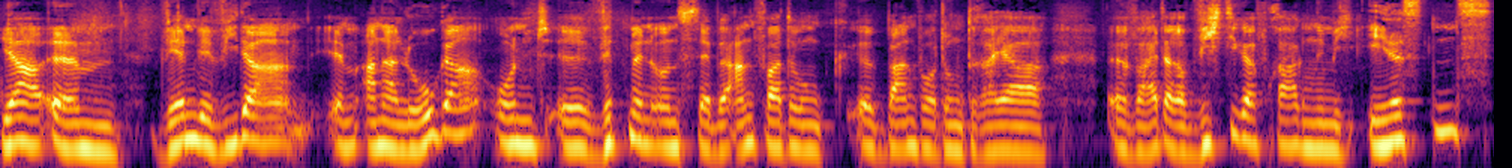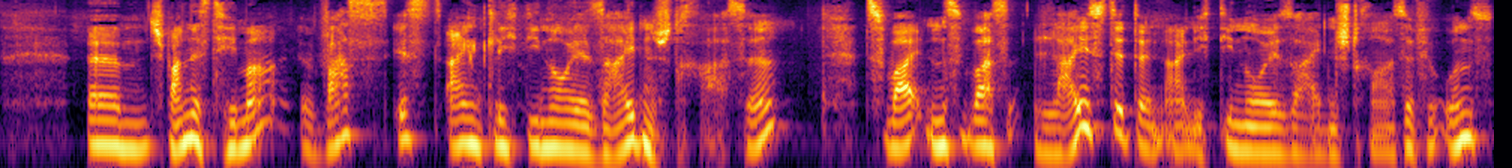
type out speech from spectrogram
Ja, ähm, werden wir wieder ähm, analoger und äh, widmen uns der Beantwortung, äh, Beantwortung dreier äh, weiterer wichtiger Fragen, nämlich erstens, ähm, spannendes Thema, was ist eigentlich die neue Seidenstraße? Zweitens, was leistet denn eigentlich die neue Seidenstraße für uns?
